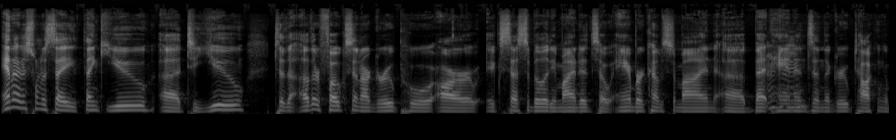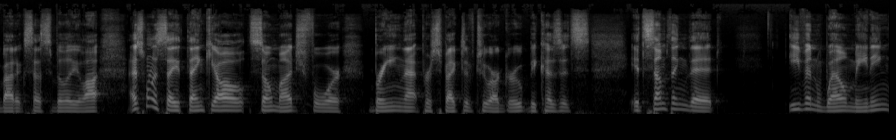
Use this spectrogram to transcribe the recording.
And I just want to say thank you uh, to you, to the other folks in our group who are accessibility minded. So Amber comes to mind. Uh, Bet Mhm. Hannon's in the group talking about accessibility a lot. I just want to say thank y'all so much for bringing that perspective to our group because it's it's something that even well-meaning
